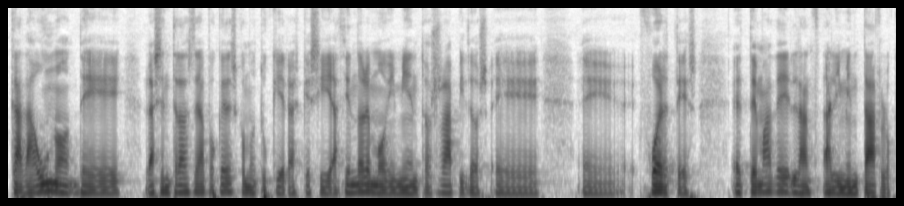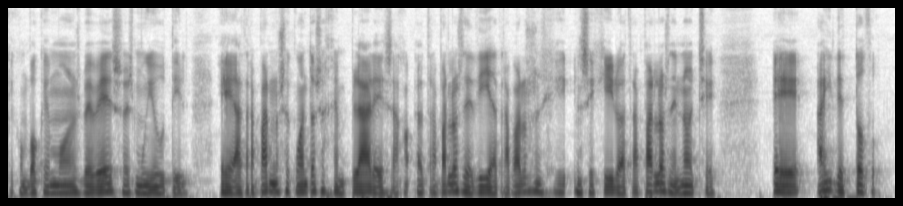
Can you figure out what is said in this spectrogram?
cada uno de las entradas de la Pokédex como tú quieras, que si haciéndole movimientos rápidos, eh, eh, fuertes, el tema de alimentarlo, que con Pokémon bebés es muy útil, eh, atrapar no sé cuántos ejemplares, atraparlos de día, atraparlos en sigilo, atraparlos de noche, hay de todo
